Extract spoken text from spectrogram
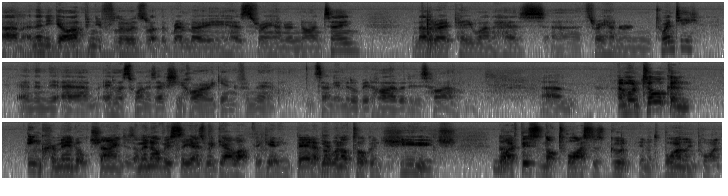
Um, and then you go up in your fluids, like the Brembo here has 319, another AP one has uh, 320, and then the um, Endless one is actually higher again from there. It's only a little bit higher, but it is higher. And we're talking incremental changes. I mean, obviously, as we go up, they're getting better, yep. but we're not talking huge. Not like this is not twice as good in its boiling point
